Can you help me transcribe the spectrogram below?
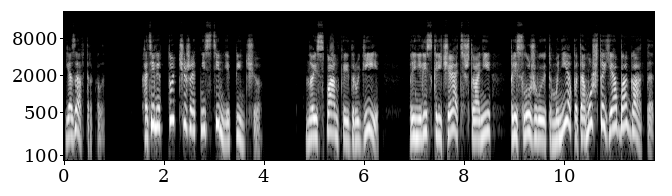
я завтракала. Хотели тотчас же отнести мне пинчо. Но испанка и другие принялись кричать, что они прислуживают мне, потому что я богата.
